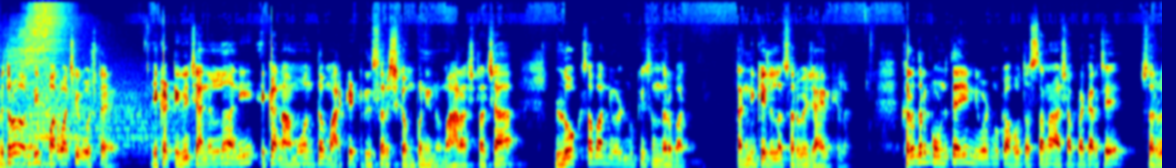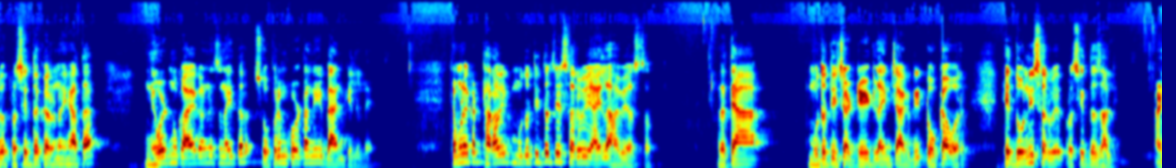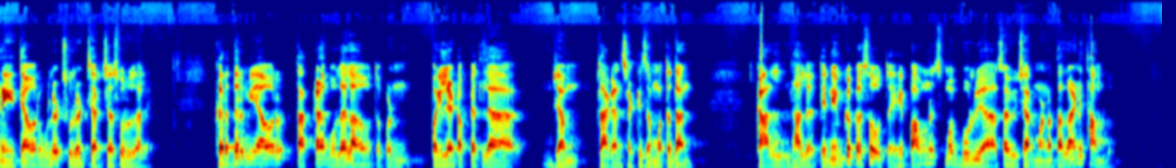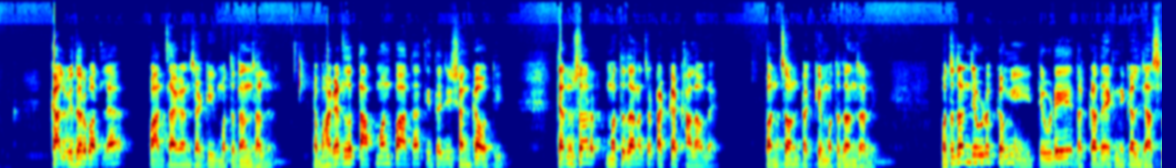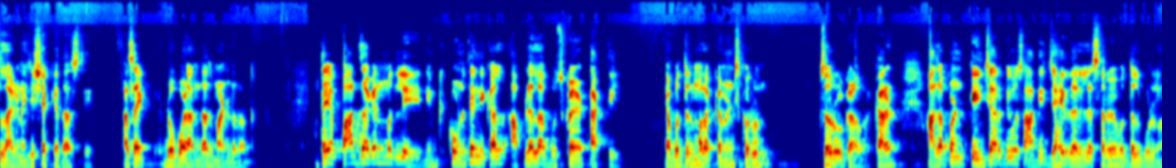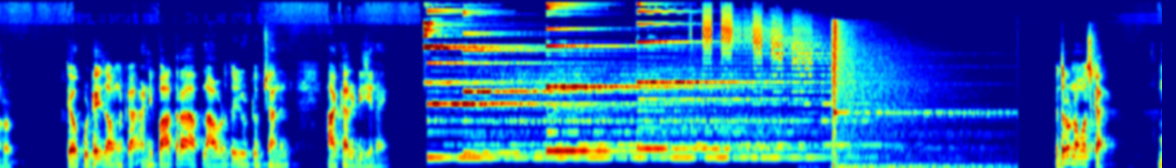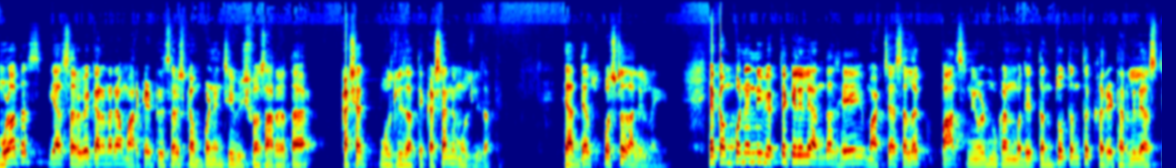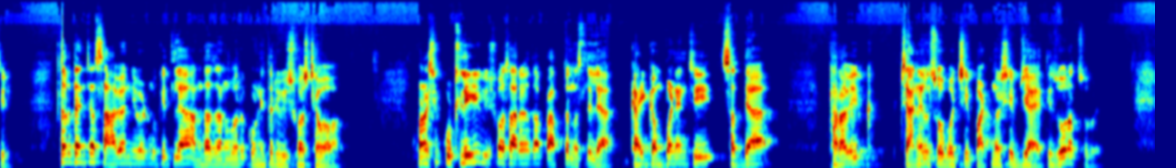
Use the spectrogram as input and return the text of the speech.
मित्र अगदी परवाची गोष्ट आहे. एका टी व्ही चॅनलनं आणि एका नामवंत मार्केट रिसर्च कंपनीनं महाराष्ट्राच्या लोकसभा निवडणुकी संदर्भात त्यांनी केलेला सर्वे जाहीर केला. खरं तर कोणत्याही निवडणुका होत असताना अशा प्रकारचे सर्वे प्रसिद्ध करणं हे आता निवडणूक आयोगानेच नाही तर सुप्रीम कोर्टाने बॅन केलेलं आहे. त्यामुळे एका ठराविक मुदतीतच हे सर्वे यायला हवे असतात. आता त्या मुदतीच्या डेडलाईनच्या अगदी टोकावर हे दोन्ही सर्वे प्रसिद्ध झाले. आणि त्यावर उलट सुलट चर्चा सुरू झाल्या खरं तर मी यावर तात्काळ बोलायला हवं होतं पण पहिल्या टप्प्यातल्या ज्या जागांसाठीचं मतदान काल झालं ते नेमकं कसं होतं हे पाहूनच मग बोलूया असा विचार मनात आला आणि थांबलो. काल विदर्भातल्या पाच जागांसाठी मतदान झालं. या भागातलं तापमान पाहता तिथं जी शंका होती त्यानुसार मतदानाचा टक्का खालावलाय. पंचावन्न टक्के मतदान झाले. मतदान जेवढं कमी तेवढे धक्कादायक निकाल जास्त लागण्याची शक्यता असते. असा एक ढोबळ अंदाज मांडला जातो. आता या पाच जागांमधले नेमके कोणते निकाल आपल्याला बुचकळ्यात टाकतील याबद्दल मला कमेंट्स करून जरूर कळवा. कारण आज आपण तीन चार दिवस आधीच जाहीर झालेल्या सर्वेबद्दल बोलणार आहोत. तेव्हा कुठेही जाऊ नका आणि पाहत राहा आपलं आवडतं YouTube channel Aakar DG nine मित्र नमस्कार. मुळातच या सर्वे करणाऱ्या मार्केट रिसर्च कंपन्यांची विश्वासार्हता कशात मोजली जाते कशाने मोजली जाते हे अद्याप स्पष्ट झालेलं नाही या कंपन्यांनी व्यक्त केलेले अंदाज हे मागच्या सलग पाच निवडणुकांमध्ये तंतोतंत खरे ठरलेले असतील तर त्यांच्या सहाव्या निवडणुकीतल्या अंदाजांवर कोणीतरी विश्वास ठेवावा. पण अशी कुठलीही विश्वासार्हता प्राप्त नसलेल्या काही कंपन्यांची सध्या ठराविक चॅनेलसोबतची पार्टनरशिप जी आहे ती जोरात सुरू आहे.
